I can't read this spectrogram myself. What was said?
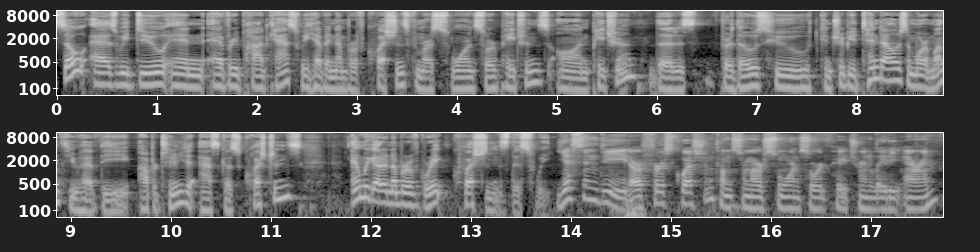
So, as we do in every podcast, we have a number of questions from our Sworn Sword patrons on Patreon. That is for those who contribute $10 or more a month, you have the opportunity to ask us questions. And we got a number of great questions this week. Yes, indeed. Our first question comes from our Sworn Sword patron, Lady Erin,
